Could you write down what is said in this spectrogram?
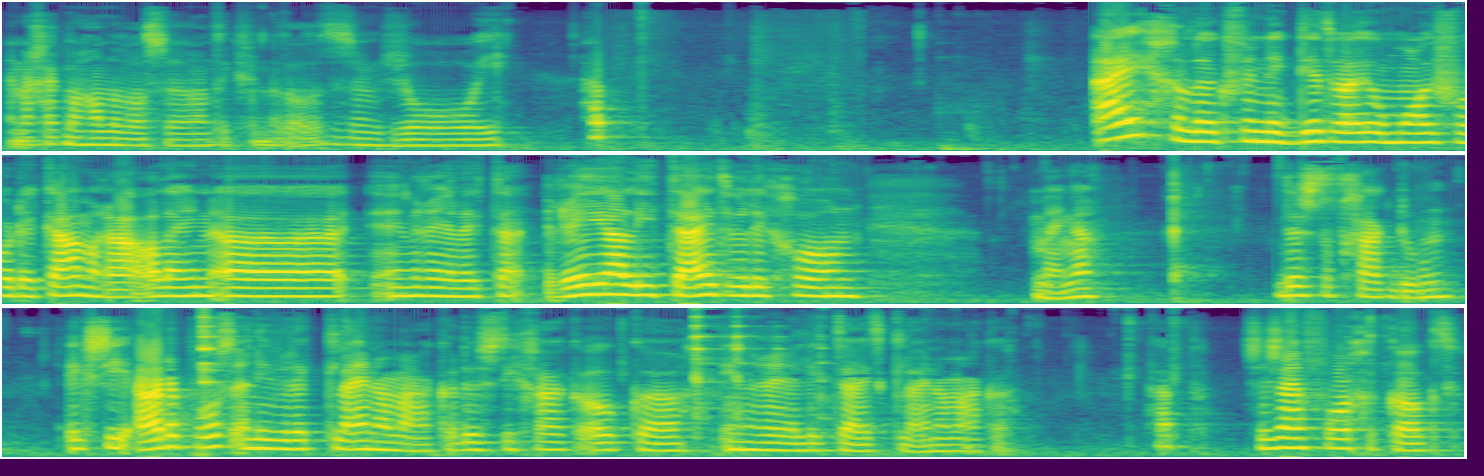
En dan ga ik mijn handen wassen, want ik vind dat altijd zo'n zooi. Hop. Eigenlijk vind ik dit wel heel mooi voor de camera. Alleen uh, in realiteit wil ik gewoon mengen. Dus dat ga ik doen. Ik zie aardappels en die wil ik kleiner maken. Dus die ga ik ook uh, in realiteit kleiner maken. Hop. Ze zijn voorgekookt.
